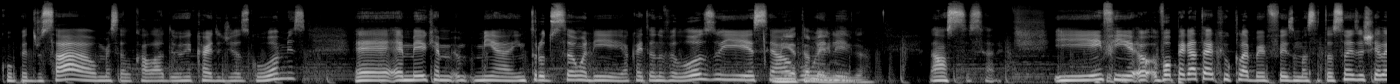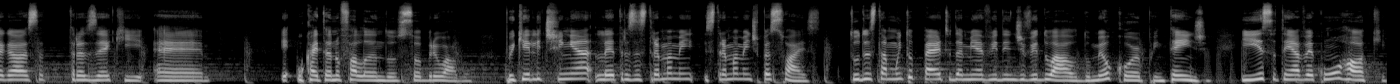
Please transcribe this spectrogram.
com o Pedro Sá, o Marcelo Calado e o Ricardo Dias Gomes. É, é meio que a minha introdução ali a Caetano Veloso e esse minha álbum. Também, ele... amiga. Nossa senhora. E, enfim, eu vou pegar até que o Kleber fez umas citações, achei legal essa trazer aqui. É, o Caetano falando sobre o álbum. Porque ele tinha letras extremamente, extremamente pessoais. Tudo está muito perto da minha vida individual, do meu corpo, entende? E isso tem a ver com o rock,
